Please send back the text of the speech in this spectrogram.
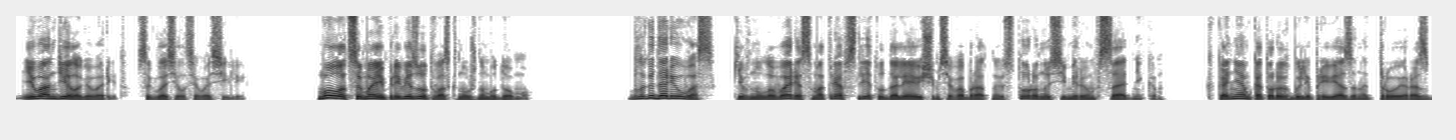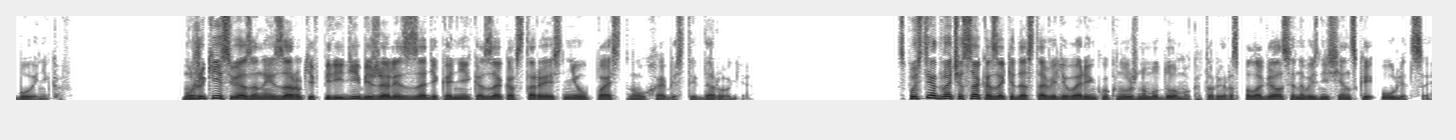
Иван дело говорит», — согласился Василий. Молодцы мои привезут вас к нужному дому». «Благодарю вас», — кивнула Варя, смотря вслед удаляющимся в обратную сторону семерым всадникам, к коням которых были привязаны трое разбойников. Мужики, связанные за руки впереди, бежали сзади коней казаков, стараясь не упасть на ухабистой дороге. Спустя два часа казаки доставили Вареньку к нужному дому, который располагался на Вознесенской улице,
